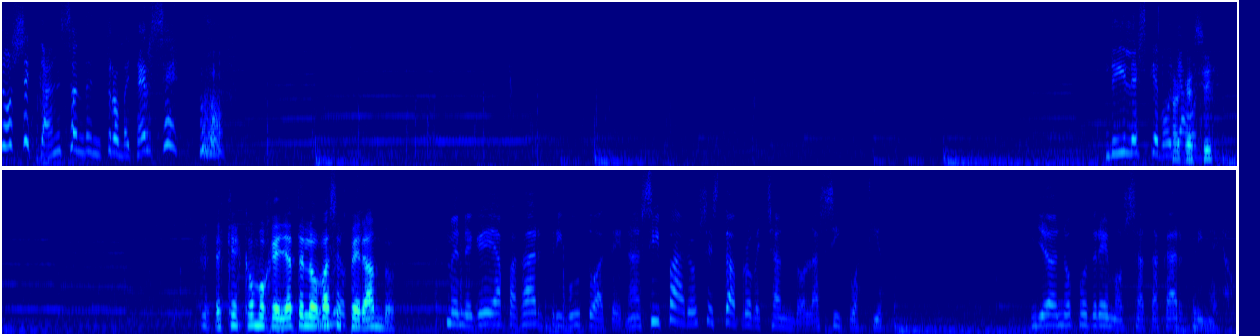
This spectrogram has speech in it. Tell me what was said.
¿No se cansan de entrometerse? Diles que voy Ah, que sí. Es que es como que ya te lo vas esperando. Me negué a pagar tributo a Atenas y Paros está aprovechando la situación. Ya no podremos atacar primero.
